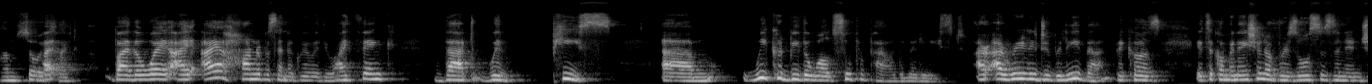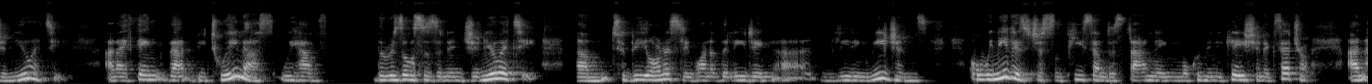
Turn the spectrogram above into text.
I'm so excited. I, by the way, I, I 100% agree with you. I think that with peace, um, we could be the world superpower, the Middle East. I, I really do believe that because it's a combination of resources and ingenuity. And I think that between us, we have the resources and ingenuity. um, to be honestly one of the leading uh, leading regions. All we need is just some peace, understanding, more communication, etc. And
